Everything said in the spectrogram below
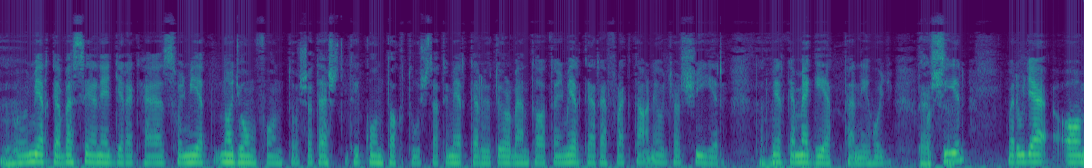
uh-huh. hogy miért kell beszélni egy gyerekhez, hogy miért nagyon fontos a testi kontaktus, tehát hogy miért kell őt ölben tartani, hogy miért kell reflektálni, hogyha sír, tehát uh-huh. miért kell megérteni, hogy Persze. a sír. Mert ugye a,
